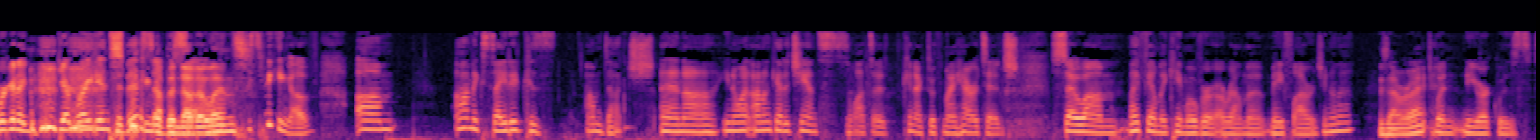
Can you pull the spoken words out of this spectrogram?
we're gonna get right into this. Speaking of the episode. Netherlands. Speaking of, um, I'm excited because I'm Dutch, and uh, you know what? I don't get a chance a lot to connect with my heritage. So, um, my family came over around the Mayflower. Do you know that Is that right? when New York was,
